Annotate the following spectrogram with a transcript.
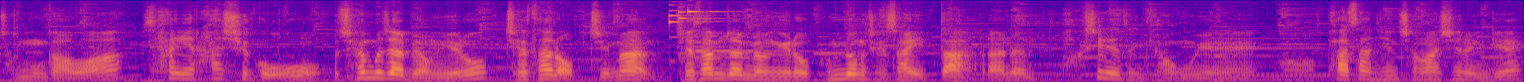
전문가와 상의를 하시고 채무자 명의로 재산 없지만 제3자 명의로 분명 재산이 있다라는 확신이 든 경우에 어, 파산 신청하시는 게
